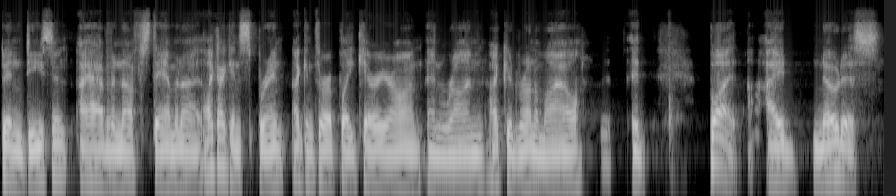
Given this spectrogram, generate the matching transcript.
been decent. I have enough stamina. Like I can sprint, I can throw a plate carrier on and run. I could run a mile. It, but I notice,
